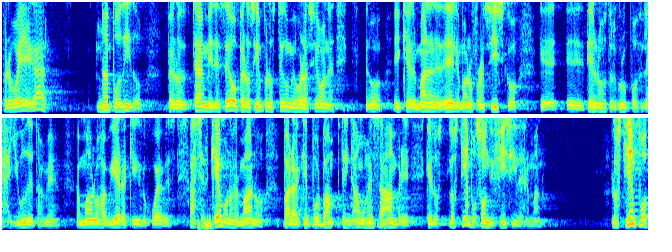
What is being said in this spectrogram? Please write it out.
pero voy a llegar. No he podido pero está en mi deseo, pero siempre los tengo en mis oraciones. Y que el hermano Nedel, hermano Francisco, que eh, tienen los otros grupos, les ayude también. Hermano Javier aquí los jueves. Acerquémonos, hermano, para que tengamos esa hambre, que los, los tiempos son difíciles, hermano. Los tiempos,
